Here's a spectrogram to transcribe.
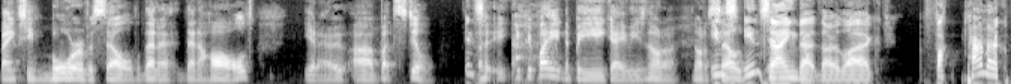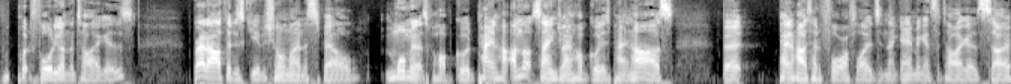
makes him more of a sell than a than a hold, you know. Uh, but still, In, uh, if you're playing the BE game, he's not a not a in, sell. in yet. saying that though, like fuck, Parramatta could put forty on the Tigers. Brad Arthur just gives Shaun Lane a spell. More minutes for Hopgood. Payne. Ha- I'm not saying J'maine Hopgood is Payne Haas, but Payne Haas had four offloads in that game against the Tigers. So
